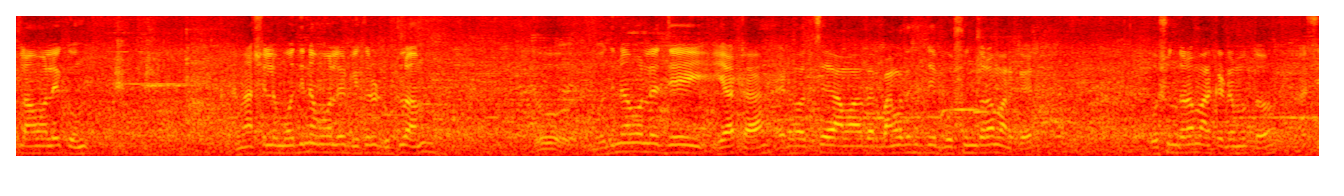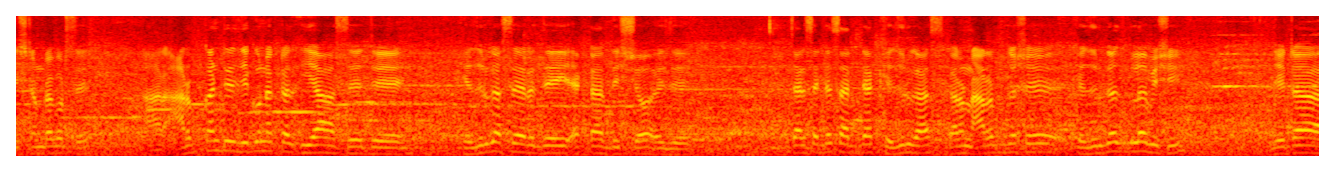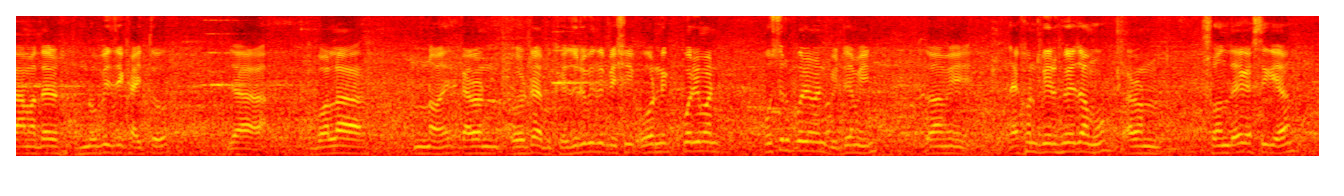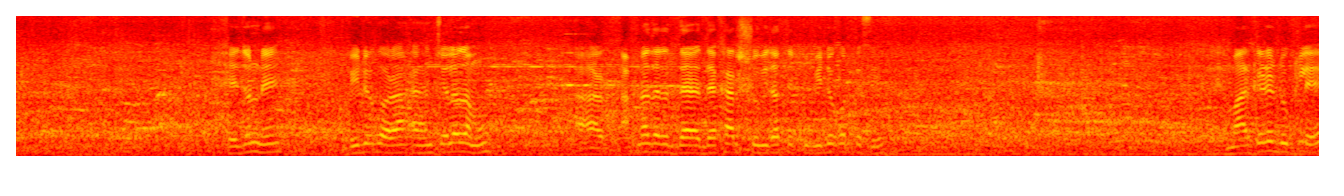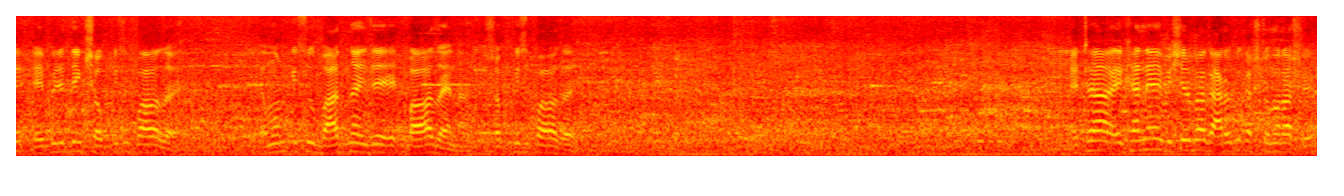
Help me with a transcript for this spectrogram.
আসসালামু আলাইকুম। আমি আসলে মদিনা মলের ভিতরে ঢুকলাম। তো মদিনা মলের যে ইয়াটা, এটা হচ্ছে আমাদের বাংলাদেশের যে বসুন্ধরা মার্কেট। বসুন্ধরা মার্কেটের মতো সিস্টেমটা করছে। আর আরব কান্ট্রির যে কোনো একটা ইয়া আছে যে খেজুর গাছের যে একটা দৃশ্য, এই যে চার সাইডে চারটা খেজুর গাছ, কারণ আরব দেশে খেজুর গাছগুলো বেশি, যেটা আমাদের নবী যে খাইতো, যা বলা নয়, কারণ ওটা খেজুরের ভিতরে বেশি অনেক পরিমাণ, প্রচুর পরিমাণ ভিটামিন। তো আমি এখন বের হয়ে যাব, কারণ সন্ধ্যায় গেছি গিয়া। সেই জন্যে ভিডিও করা এখন চলে যাব। আর আপনাদের দেখার সুবিধাতে একটু ভিডিও করতেছি। মার্কেটে ঢুকলে এভরিথিং সব কিছু পাওয়া যায়। এমন কিছু বাদ নাই যে পাওয়া যায় না সব কিছু পাওয়া যায়। এটা এখানে বেশিরভাগ আরবি কাস্টমার আসে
